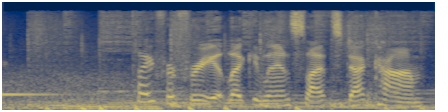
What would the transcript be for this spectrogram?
Play for free at LuckyLandSlots.com.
